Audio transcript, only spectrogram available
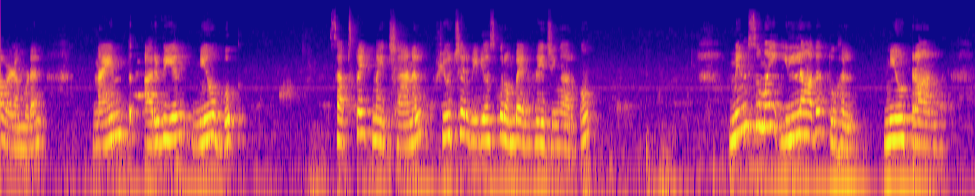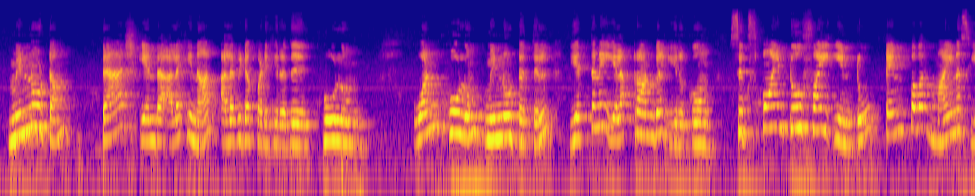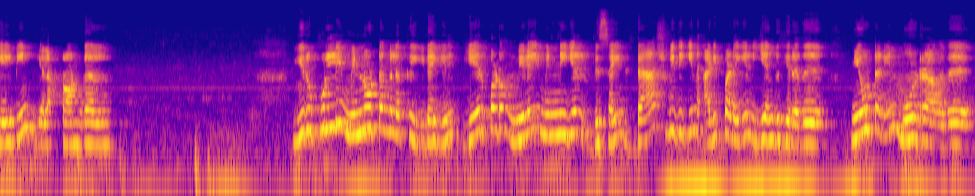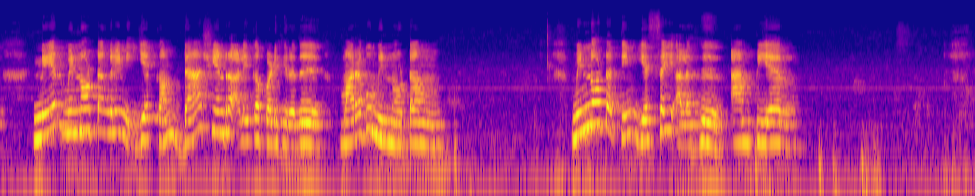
வளமுடன் நைன்த் அறிவியல் new book subscribe my channel future வீடியோஸ்க்கு ரொம்ப என்கரேஜிங்காக இருக்கும். மின்சுமை இல்லாத துகள் நியூட்ரான் மின்னூட்டம் டேஷ் என்ற அலகினால் அளவிடப்படுகிறது. கூலும். ஒன் கூலும் மின்னூட்டத்தில் எத்தனை எலக்ட்ரான்கள் இருக்கும்? Six point two five into ten power minus eighteen எலக்ட்ரான்கள் இரு புள்ளி மின்னோட்டங்களுக்கு இடையில் ஏற்படும் நிலை மின்னியல் விசை டேஷ் விதியின் அடிப்படையில் இயங்குகிறது. நியூட்டனின் மூன்றாவது. நேர் மின்னோட்டங்களின் இயக்கம் டேஷ் என்று அழைக்கப்படுகிறது. மரபு மின்னோட்டம். மின்னோட்டத்தின் எஸ்ஐ அலகு ஆம்பியர்.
